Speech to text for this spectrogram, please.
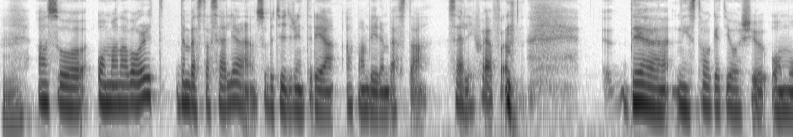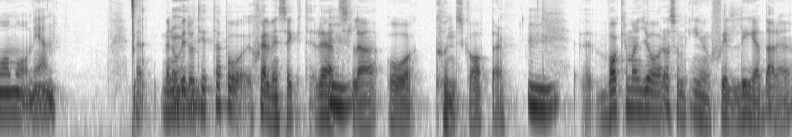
Mm. Alltså, om man har varit den bästa säljaren så betyder inte det att man blir den bästa säljchefen. Det misstaget görs ju om och om och om igen. Men, men om vi då tittar på självinsikt, rädsla och kunskaper. Mm. Vad kan man göra som enskild ledare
